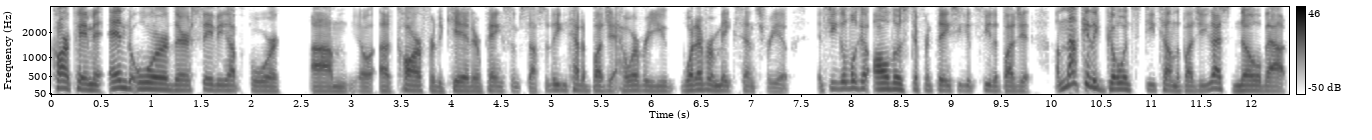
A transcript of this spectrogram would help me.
car payment and or they're saving up for um, you know, a car for the kid or paying some stuff. So they can kind of budget however you, whatever makes sense for you. And so you can look at all those different things. You can see the budget. I'm not going to go into detail on the budget. You guys know about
